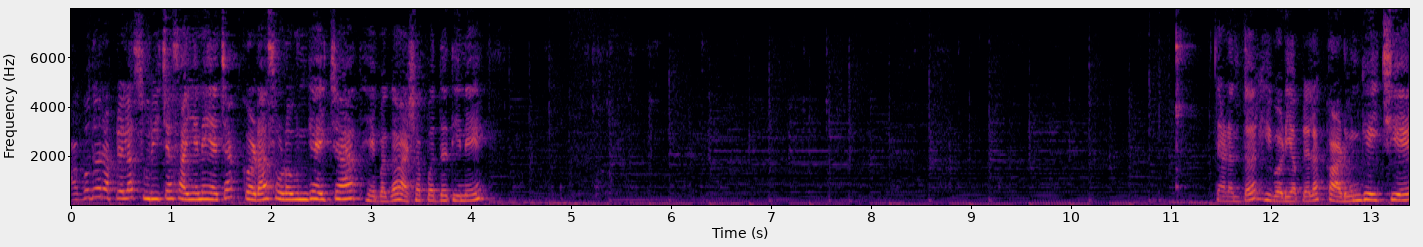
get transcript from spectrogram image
अगोदर आपल्याला सुरीच्या साह्याने याच्या कडा सोडवून घ्यायच्यात. हे बघा अशा पद्धतीने. त्यानंतर ही वडी आपल्याला काढून घ्यायची आहे.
